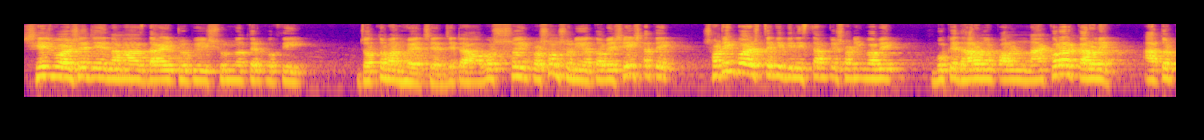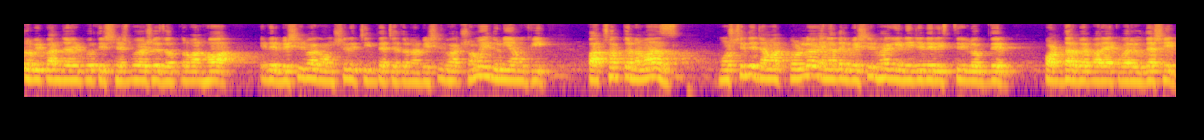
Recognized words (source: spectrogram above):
শেষ বয়সে যে নামাজ, দাড়ি, টুপি, সুন্নতের প্রতি যত্নবান হয়েছে, যেটা অবশ্যই প্রশংসনীয়। তবে সেই সাথে সঠিক বয়স থেকে দিন ইসলামকে সঠিকভাবে বুকে ধারণা পালন না করার কারণে আতর, টুপি, পাঞ্জাবির প্রতি শেষ বয়সে যত্নবান হওয়া এদের বেশিরভাগ অংশেরই চিন্তা চেতনা। বেশিরভাগ সময় দুনিয়ামুখী পাঁচ শক্ত নামাজ মসজিদে জামাত পড়লেও এনাদের বেশিরভাগই নিজেদের স্ত্রী লোকদের পর্দার ব্যাপারে একেবারে উদাসীন।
